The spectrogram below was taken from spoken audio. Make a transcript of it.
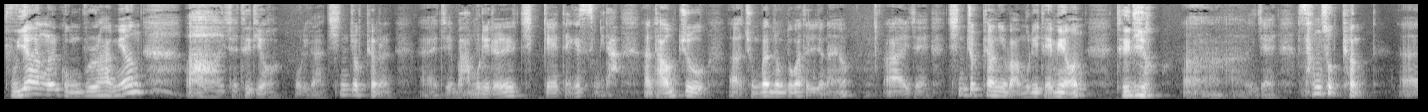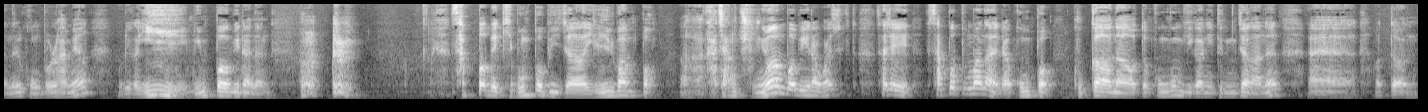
부양을 공부를 하면 아 이제 드디어 우리가 친족편을 이제 마무리를 짓게 되겠습니다. 한 다음 주 아, 중반 정도가 되려나요? 아 이제 친족편이 마무리되면 드디어 아 이제 상속편을 공부를 하면 우리가 이 민법이라는 사법의 기본법이자 일반법 아, 가장 중요한 법이라고 할 수 있다. 사실 사법뿐만 아니라 공법, 국가나 어떤 공공기관이 등장하는 에, 어떤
